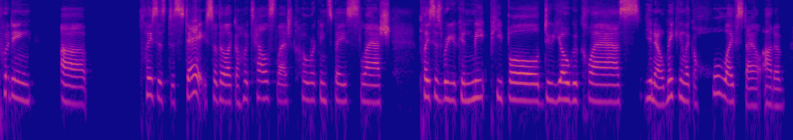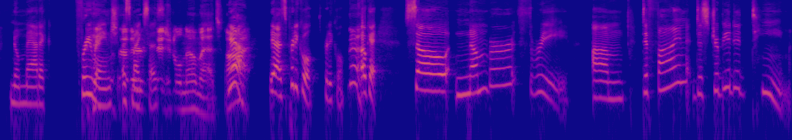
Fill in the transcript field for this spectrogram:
putting uh, places to stay. So they're like a hotel slash co working space slash places where you can meet people, do yoga class, you know, making like a whole lifestyle out of nomadic free range, as Mike says. Digital nomads. All yeah. Right. Yeah, it's pretty cool. It's pretty cool. Yeah. Okay. So, number three, um, define distributed team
